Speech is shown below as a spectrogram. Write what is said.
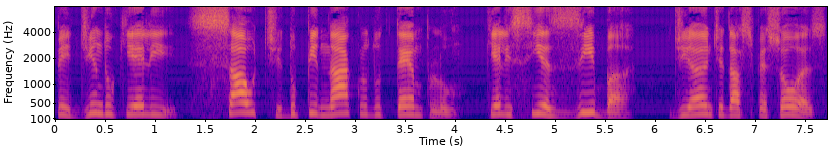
pedindo que ele salte do pináculo do templo, que ele se exiba diante das pessoas,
